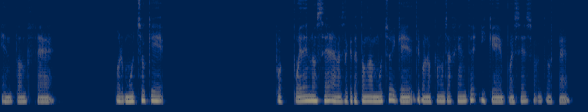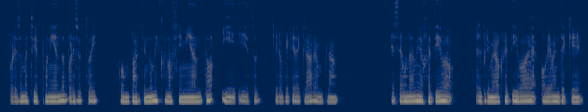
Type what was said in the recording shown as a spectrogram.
Entonces, por mucho que pues puede no ser, a no ser que te expongas mucho y que te conozca mucha gente y que pues eso, entonces por eso me estoy exponiendo, por eso estoy compartiendo mis conocimientos y, esto quiero que quede claro, en plan, ese es uno de mis objetivos. El primer objetivo es obviamente que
